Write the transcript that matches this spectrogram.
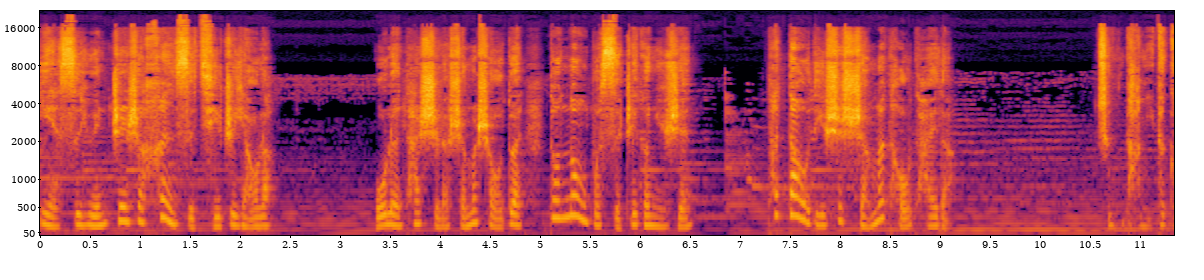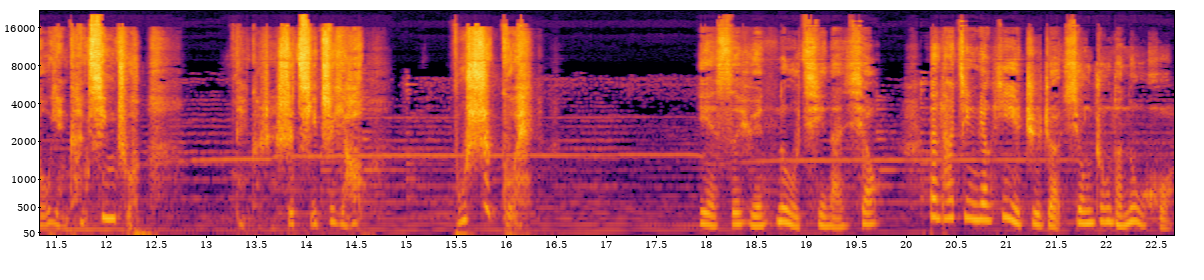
叶思云真是恨死齐之遥了。无论他使了什么手段，都弄不死这个女人。她到底是什么投胎的？睁大你的狗眼看清楚，那个人是齐之遥，不是鬼。叶思云怒气难消，但他尽量抑制着胸中的怒火。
